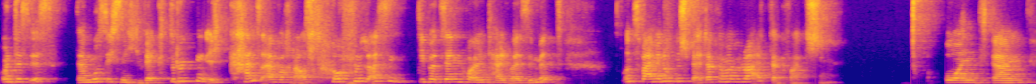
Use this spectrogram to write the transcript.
Und das ist, dann muss ich es nicht wegdrücken. Ich kann es einfach rauslaufen lassen. Die Patienten heulen teilweise mit. Und zwei Minuten später können wir über Alter quatschen. Und ähm,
